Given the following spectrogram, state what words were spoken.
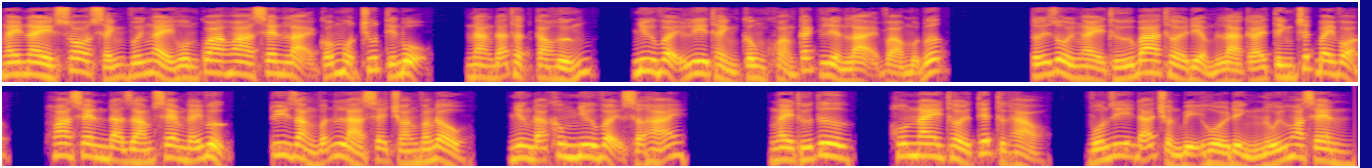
Ngày này so sánh với ngày hôm qua hoa sen lại có một chút tiến bộ, nàng đã thật cao hứng, như vậy ly thành công khoảng cách liền lại vào một bước. Tới rồi ngày thứ ba thời điểm là cái tính chất bay vọt, hoa sen đã dám xem đáy vực, tuy rằng vẫn là sẽ choáng vắng đầu, nhưng đã không như vậy sợ hãi. Ngày thứ tư, hôm nay thời tiết thực hảo, vốn dĩ đã chuẩn bị hồi đỉnh núi hoa sen,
